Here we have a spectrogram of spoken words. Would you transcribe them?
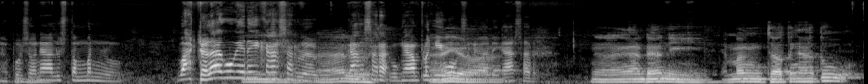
Lah bosone halus temen lho. Wadah aku kene iki kasar. Hmm, halus. Kasar aku ngamplengi wong senengane kasar. Nah, ada nih. Emang Jawa Tengah tuh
